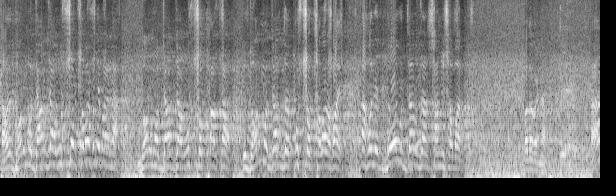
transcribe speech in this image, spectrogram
তাহলে ধর্ম যার যার উৎসব সবার হতে পারে না। ধর্ম যার যার উৎসব, তার তার। ধর্ম যার যার উৎসব সবার হয়, তাহলে বউ যার যার, স্বামী সবার। কথা কয় না? হ্যাঁ?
